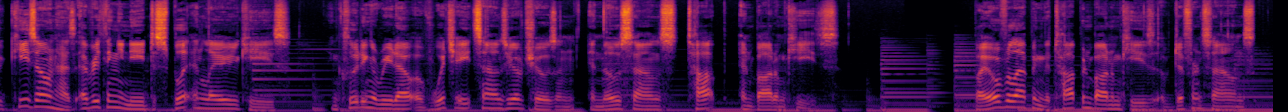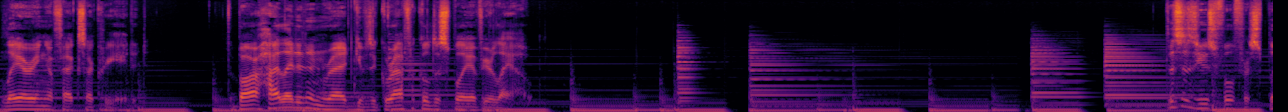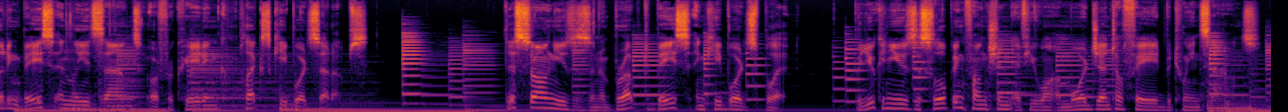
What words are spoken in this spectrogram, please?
The key zone has everything you need to split and layer your keys, including a readout of which eight sounds you have chosen and those sounds' top and bottom keys. By overlapping the top and bottom keys of different sounds, layering effects are created. The bar highlighted in red gives a graphical display of your layout. This is useful for splitting bass and lead sounds or for creating complex keyboard setups. This song uses an abrupt bass and keyboard split, but you can use the sloping function if you want a more gentle fade between sounds.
